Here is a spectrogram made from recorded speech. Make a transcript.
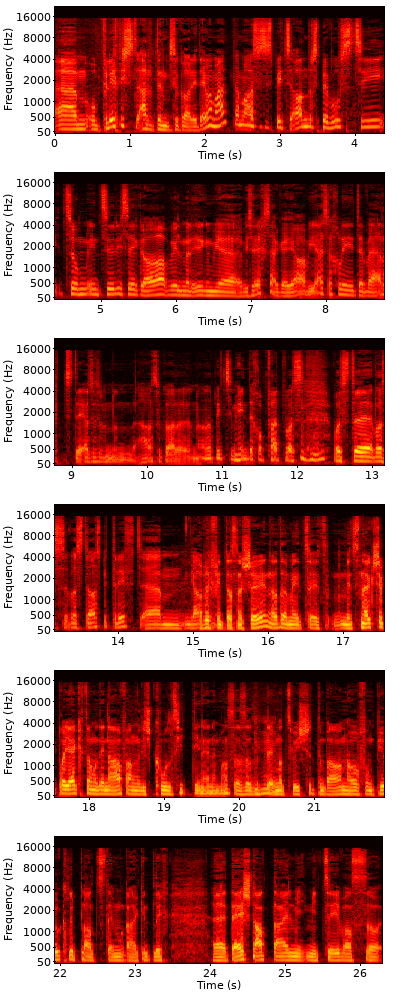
Ähm, und vielleicht ist es dann sogar in dem Moment einmal ein bisschen anderes Bewusstsein, um in Zürichsee zu gehen, weil man irgendwie, wie soll ich sagen, ja, wie auch so ein bisschen den Wert, den, also auch sogar noch ein bisschen im Hinterkopf hat, was, mhm. was, de, was, was das betrifft. Ähm, ja. Aber ich finde das noch schön, oder? Mit, mit das nächste Projekt, wir dann anfangen, ist Cool City, nennen wir es. Also, mhm. da wir zwischen dem Bahnhof und Bürkliplatz, dem wir eigentlich äh, den Stadtteil mit, mit Seewasser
